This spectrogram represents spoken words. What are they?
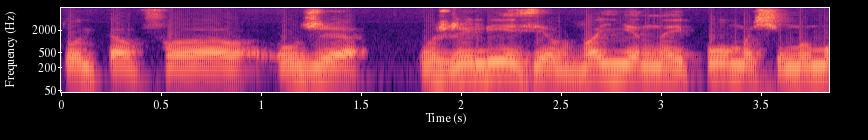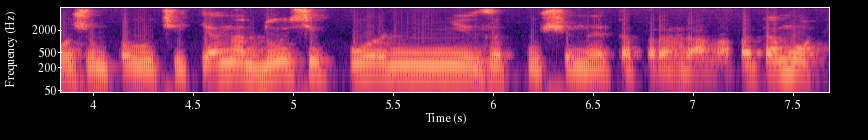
только в, уже в железе, в военной помощи мы можем получить. И она до сих пор не запущена, эта программа. Потому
